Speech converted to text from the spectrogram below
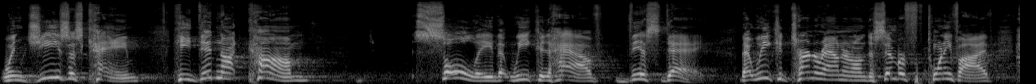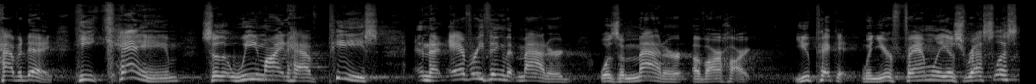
When Jesus came, he did not come solely that we could have this day, that we could turn around and on December 25 have a day. He came so that we might have peace and that everything that mattered was a matter of our heart. You pick it. When your family is restless,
